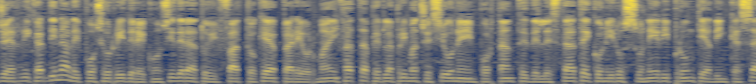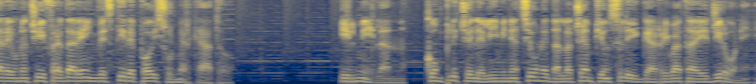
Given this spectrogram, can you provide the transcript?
Jerry Cardinale può sorridere considerato il fatto che appare ormai fatta per la prima cessione importante dell'estate con i rossoneri pronti ad incassare una cifra da reinvestire poi sul mercato. Il Milan, complice l'eliminazione dalla Champions League arrivata ai gironi,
